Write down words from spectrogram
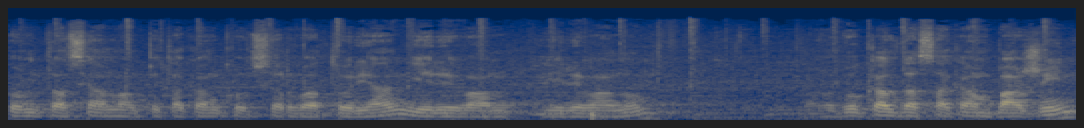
Կոմիտասյան պետական կոնսերվատորիան Երևան Երևանում վոկալ դասական բաժին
